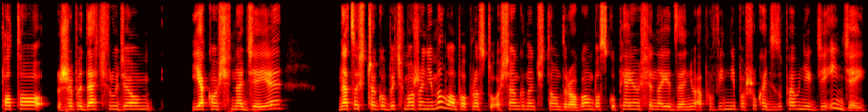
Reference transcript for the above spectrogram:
po to, żeby dać ludziom jakąś nadzieję na coś, czego być może nie mogą po prostu osiągnąć tą drogą, bo skupiają się na jedzeniu, a powinni poszukać zupełnie gdzie indziej.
